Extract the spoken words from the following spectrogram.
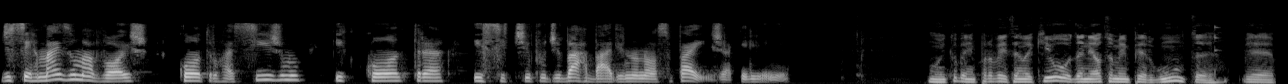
de ser mais uma voz contra o racismo e contra esse tipo de barbárie no nosso país, Jaqueline. Muito bem. Aproveitando aqui, o Daniel também pergunta, é,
